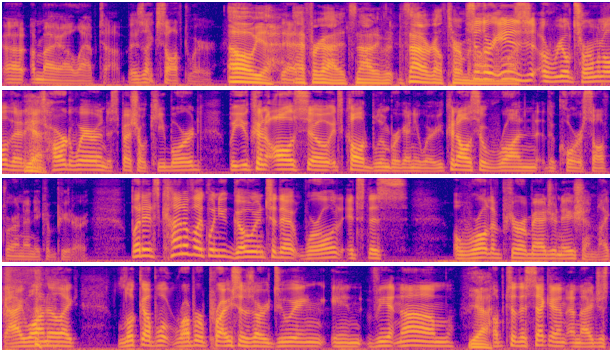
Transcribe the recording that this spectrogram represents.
uh, on my uh, laptop. There's like software. Oh yeah. Yeah. I forgot. It's not even. It's not a real terminal. So there anymore. is a real terminal that has hardware and a special keyboard, but you can also it's called Bloomberg Anywhere. You can also run the core software on any computer. But it's kind of like when you go into that world, it's this a world of pure imagination. Like I want to like look up what rubber prices are doing in Vietnam Yeah. up to the second and I just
